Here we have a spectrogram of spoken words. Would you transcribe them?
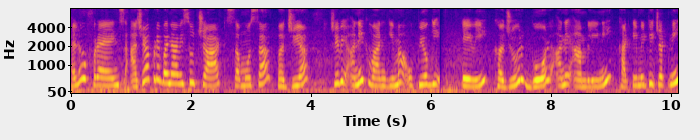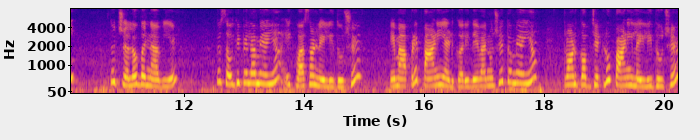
હેલો ફ્રેન્ડ્સ, આજે આપણે બનાવીશું ચાટ, સમોસા, ભજીયા જેવી અનેક વાનગીમાં ઉપયોગી એવી ખજૂર, ગોળ અને આંબલીની ખાટી મીઠી ચટણી. તો ચલો બનાવીએ. તો સૌથી પહેલાં મેં અહીંયા એક વાસણ લઈ લીધું છે. એમાં આપણે પાણી એડ કરી દેવાનું છે. તો મેં અહીંયા ત્રણ કપ જેટલું પાણી લઈ લીધું છે.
